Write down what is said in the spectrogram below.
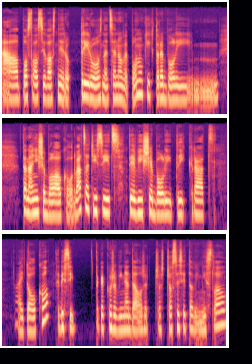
a poslal si vlastne tri rôzne cenové ponuky, ktoré boli mm, tá najnižšia bola okolo 20 tisíc, tie vyššie boli trikrát aj toľko. Tedy si tak akože vynadal, že čo, čo si si to vymyslel.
